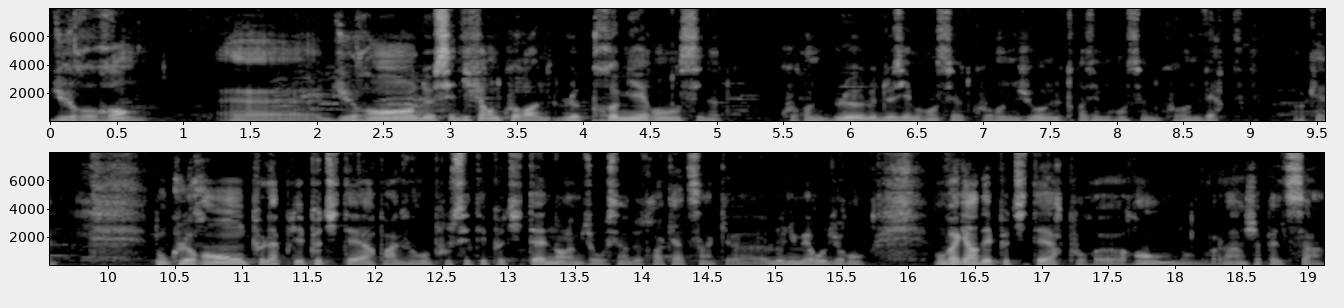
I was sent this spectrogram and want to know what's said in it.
du rang, euh, du rang de ces différentes couronnes. Le premier rang, c'est notre couronne bleue, le deuxième rang, c'est notre couronne jaune, le troisième rang, c'est notre couronne verte. donc le rang, on peut l'appeler petit r par exemple, ou c'était petit n dans la mesure où c'est 1, 2, 3, 4, 5, le numéro du rang. On va garder petit r pour euh, rang, donc voilà, j'appelle ça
